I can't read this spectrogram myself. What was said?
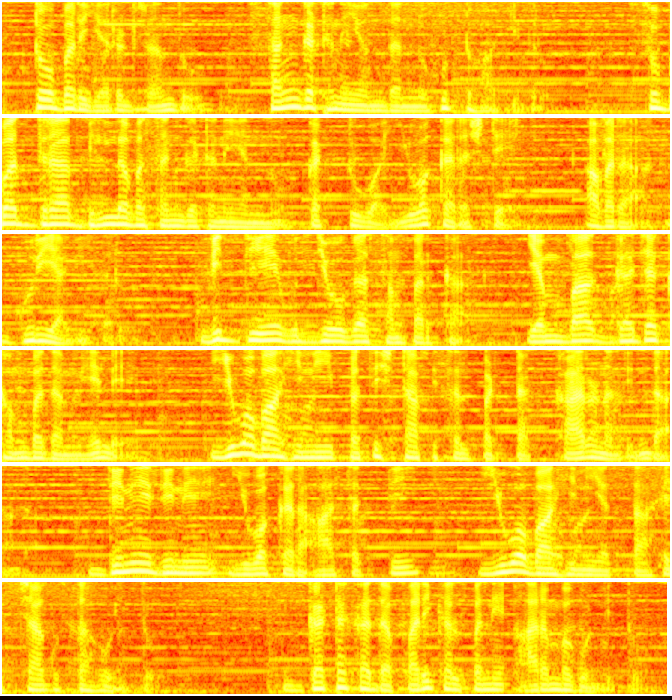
ಅಕ್ಟೋಬರ್ ಎರಡರಂದು ಸಂಘಟನೆಯೊಂದನ್ನು ಹುಟ್ಟುಹಾಕಿದರು. ಸುಭದ್ರ ಬಿಲ್ಲವ ಸಂಘಟನೆಯನ್ನು ಕಟ್ಟುವ ಯುವಕರಷ್ಟೇ ಅವರ ಗುರಿಯಾಗಿದ್ದರು. ವಿದ್ಯೆ ಉದ್ಯೋಗ ಸಂಪರ್ಕ ಎಂಬ ಗಜ ಕಂಬದ ಮೇಲೆ ಯುವವಾಹಿನಿ ಪ್ರತಿಷ್ಠಾಪಿಸಲ್ಪಟ್ಟ ಕಾರಣದಿಂದ ದಿನೇ ದಿನೇ ಯುವಕರ ಆಸಕ್ತಿ ಯುವವಾಹಿನಿಯತ್ತ ಹೆಚ್ಚಾಗುತ್ತಾ ಹೋಯಿತು. ಘಟಕದ ಪರಿಕಲ್ಪನೆ ಆರಂಭಗೊಂಡಿತು.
